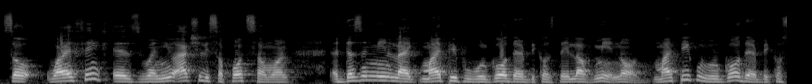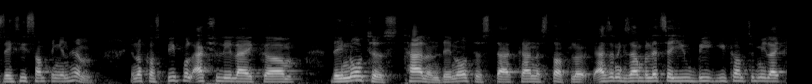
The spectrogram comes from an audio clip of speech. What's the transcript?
So what i think is when you actually support someone it doesn't mean like my people will go there because they love me. No my people will go there because they see something in him you know? Because people actually like um, they notice talent they notice that kind of stuff Look, as an example let's say you be you come to me like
